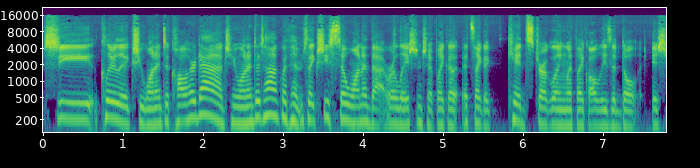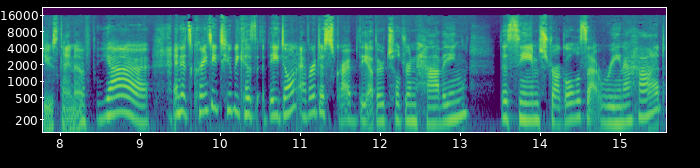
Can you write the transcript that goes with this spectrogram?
she clearly like she wanted to call her dad. She wanted to talk with him. It's like she still wanted that relationship. Like a it's like a kid struggling with like all these adult issues kind of. Yeah. And it's crazy too because they don't ever describe the other children having the same struggles that Reena had.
